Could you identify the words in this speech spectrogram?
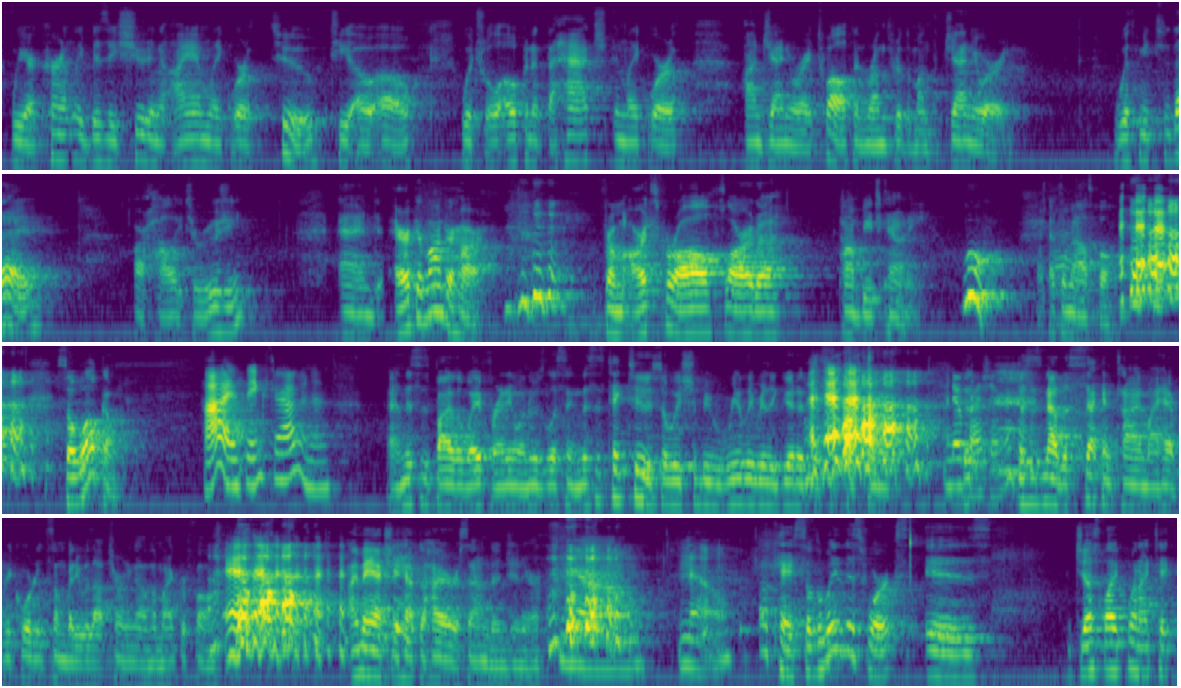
We are currently busy shooting I Am Lake Worth 2, TOO, which will open at the Hatch in Lake Worth on January 12th and run through the month of January. With me today are Holly Tarugi and Erica Vonderhaar from Arts for All, Florida, Palm Beach County. Woo! That's a mouthful. so, welcome. Hi, thanks for having us. And this is, by the way, for anyone who's listening, this is take two, so we should be really, really good at this. at this. No Th- pressure. This is now the second time I have recorded somebody without turning on the microphone. I may actually have to hire a sound engineer. No, no. Okay, so the way this works is just like when I take.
